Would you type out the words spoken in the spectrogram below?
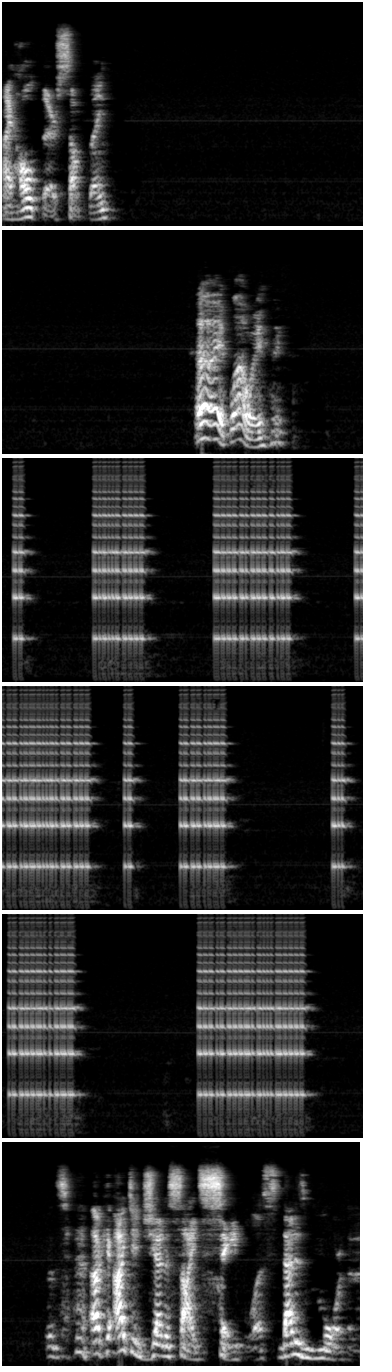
I hope there's something. Oh, hey, Flowey. Okay, I did genocide saveless. That is more than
